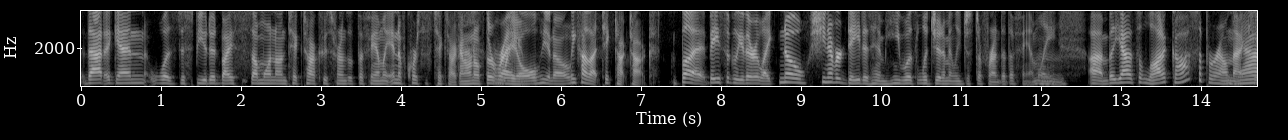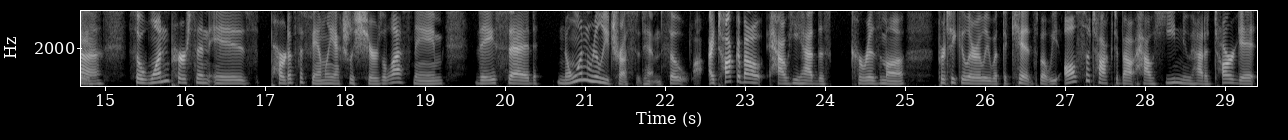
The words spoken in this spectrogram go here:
That again was disputed by someone on TikTok who's friends with the family. And of course, it's TikTok. I don't know if they're Right. real, you know. We call that TikTok talk. but basically, they're like, no, she never dated him. He was legitimately just a friend of the family. Mm. Um, but yeah, it's a lot of gossip around that Yeah. case. So one person is part of the family, actually shares a last name. They said no one really trusted him. So I talk about how he had this charisma, particularly with the kids, but we also talked about how he knew how to target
